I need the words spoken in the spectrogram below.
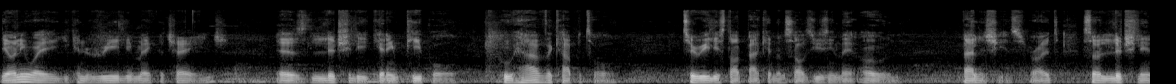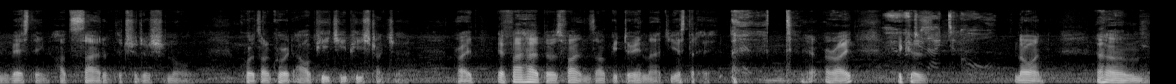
the only way you can really make the change is literally getting people who have the capital to really start backing themselves using their own balance sheets, right? So literally investing outside of the traditional quote unquote LPGP structure, right? If I had those funds, I'd be doing that yesterday, all right? Because no one. Um,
